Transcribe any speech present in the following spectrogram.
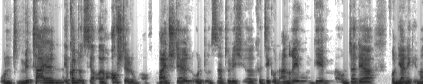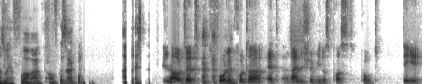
und mitteilen. Ihr könnt uns ja eure Aufstellung auch reinstellen und uns natürlich äh, Kritik und Anregungen geben unter der von Yannick immer so hervorragend aufgesagten Adresse. Die lautet fohlenfutter at rheinische-post.de.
